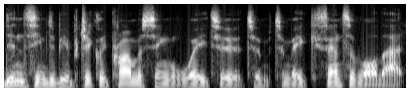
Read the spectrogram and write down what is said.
didn't seem to be a particularly promising way to, to, to make sense of all that.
